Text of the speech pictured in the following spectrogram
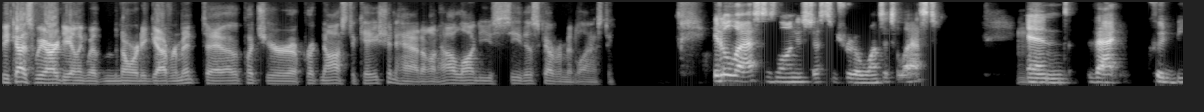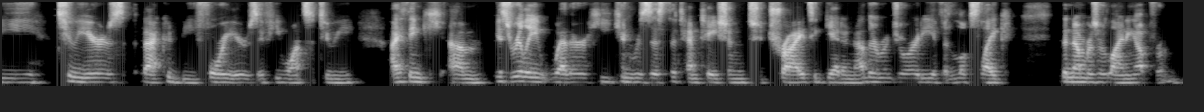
because we are dealing with minority government, uh, put your uh, prognostication hat on. How long do you see this government lasting? It'll last as long as Justin Trudeau wants it to last. Mm-hmm. And that could be two years, that could be four years if he wants it to be. I think um, it's really whether he can resist the temptation to try to get another majority if it looks like the numbers are lining up for him.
